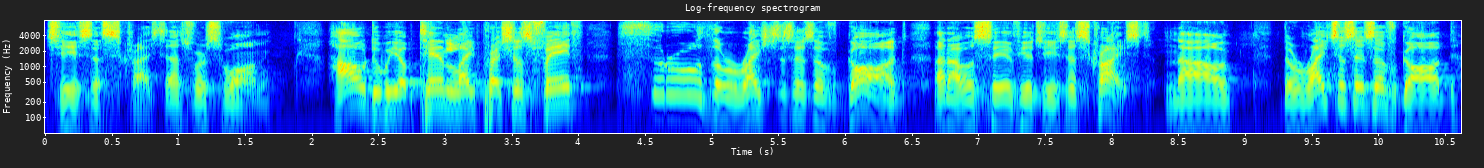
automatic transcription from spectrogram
Jesus Christ. That's verse 1. How do we obtain like precious faith? Through the righteousness of God and our Savior Jesus Christ. Now, the righteousness of God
